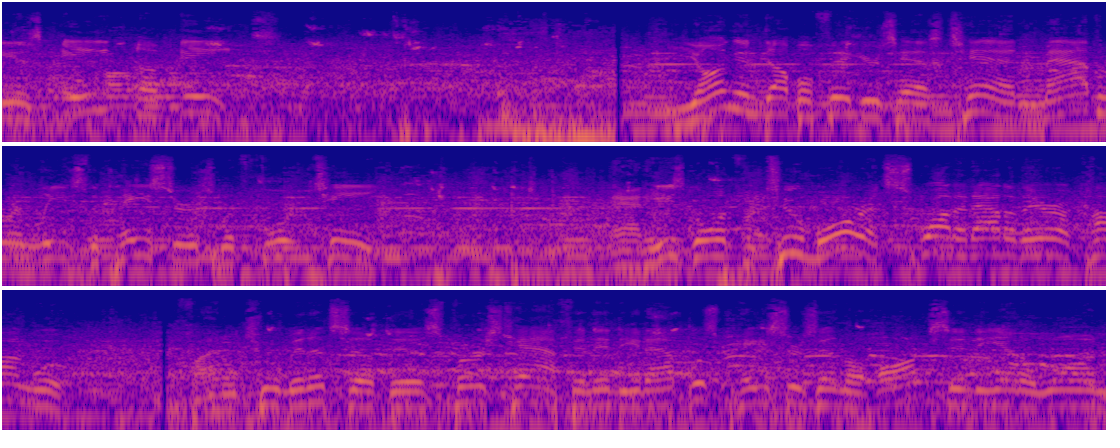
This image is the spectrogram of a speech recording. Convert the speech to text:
is 8 of 8. Young in double figures has 10. Mathurin leads the Pacers with 14. And he's going for two more and swatted out of there, Okongwu. Final two minutes of this first half in Indianapolis. Pacers and the Hawks. Indiana won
